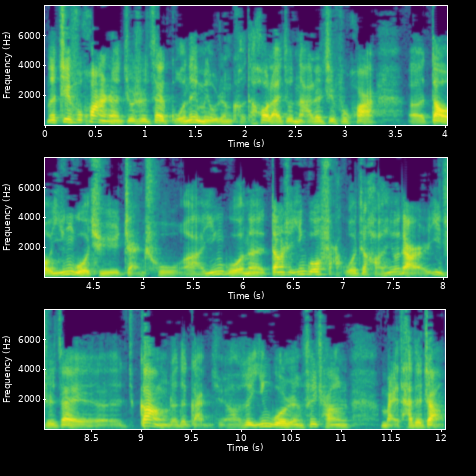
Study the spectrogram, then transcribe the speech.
那这幅画呢，就是在国内没有认可，他后来就拿着这幅画，呃，到英国去展出啊。英国呢，当时英国、法国这好像有点一直在杠着的感觉啊，所以英国人非常买他的账。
